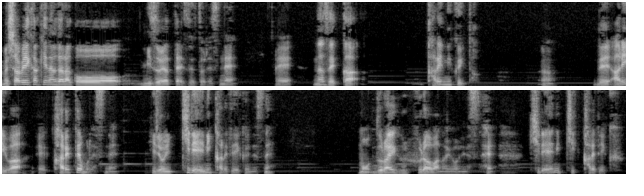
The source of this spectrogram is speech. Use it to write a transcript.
喋りかけながらこう、水をやったりするとですね、えー、なぜか、枯れにくいと。うん。で、あるいは、えー、枯れてもですね、非常に綺麗に枯れていくんですね。もうドライフラワーのようにですね、綺麗に枯れていく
